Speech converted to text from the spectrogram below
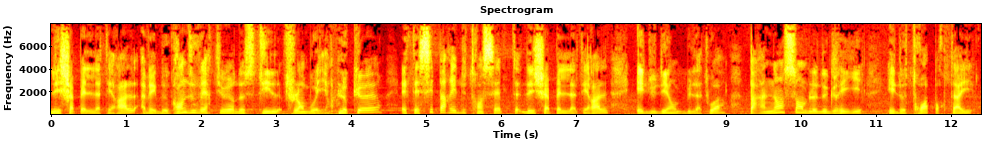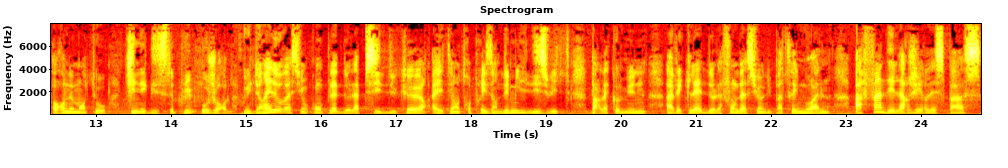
les chapelles latérales avec de grandes ouvertures de style flamboyant. Le chœur était séparé du transept des chapelles latérales et du déambulatoire par un ensemble de grilles et de trois portails ornementaux qui n'existent plus aujourd'hui. Une rénovation complète de l'abside du chœur a été entreprise en 2018 par la commune avec l'aide de la Fondation du patrimoine afin d'élargir l'espace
